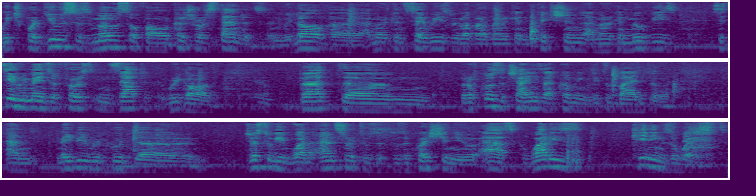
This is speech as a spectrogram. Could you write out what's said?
which produces most of our cultural standards. And we love uh, American series, we love American fiction, American movies. It still remains the first in that regard. But, um, but of course the Chinese are coming little by little. And maybe we could, uh, just to give one answer to the, to the question you ask, what is killing the West?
